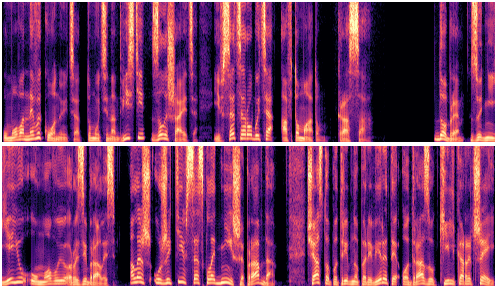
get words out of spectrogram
Умова не виконується, тому ціна 200 залишається. І все це робиться автоматом. Краса. Добре, з однією умовою розібрались. Але ж у житті все складніше, правда? Часто потрібно перевірити одразу кілька речей.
